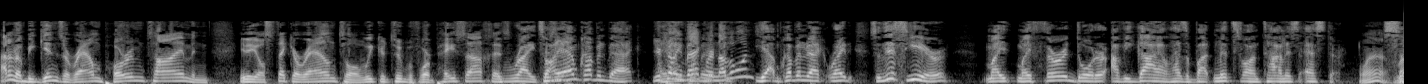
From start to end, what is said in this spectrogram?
I don't know, begins around Purim time and, you know, you'll stick around till a week or two before Pesach. It's- Right. So I am coming back. You're I coming back for another one? Yeah, I'm coming back. Right. So this year, my my third daughter Avigail has a bat mitzvah on Taanis Esther. Wow, So,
